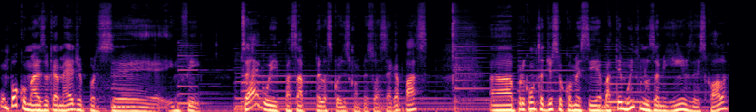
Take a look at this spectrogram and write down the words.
Um pouco mais do que a média por ser, enfim, cego e passar pelas coisas que uma pessoa cega passa. Uh, por conta disso, eu comecei a bater muito nos amiguinhos da escola.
